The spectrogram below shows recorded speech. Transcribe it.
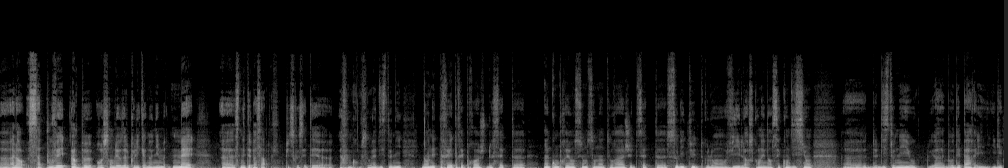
alors ça pouvait un peu ressembler aux alcooliques anonymes, mais ce n'était pas ça, puisque c'était un groupe sur la dystonie mais on est très très proche de cette euh, incompréhension de son entourage et de cette euh, solitude que l'on vit lorsqu'on est dans ces conditions euh, de dystonie où au départ il, est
